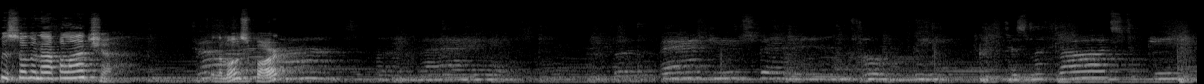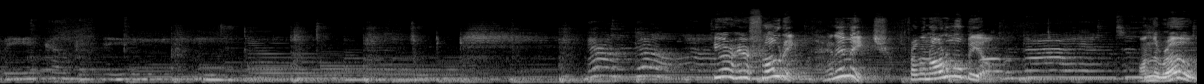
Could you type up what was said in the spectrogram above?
The southern Appalachia, the most part. You are here floating, an image from an automobile, on the road,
